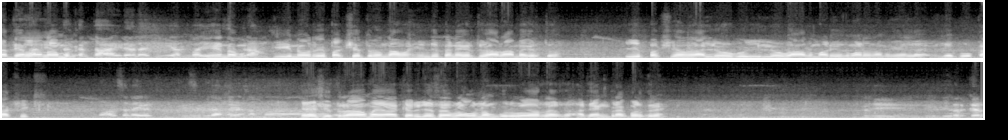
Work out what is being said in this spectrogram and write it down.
ಅದೇನಿಲ್ಲ, ನಮ್ಗ್- ಐಡಿಯಾಲಜಿ ಅಥವಾ ಏನು ನಮ್ಗೆ ಈಗ ನೋಡ್ರಿ ಪಕ್ಷೇತರ ನಾವು ಇಂಡಿಪೆಂಡ್ ಆಗಿರ್ತೀವಿ ಆರಾಮಾಗಿರ್ತೀವಿ. ಈ ಪಕ್ಷ ಅಂದ್ರೆ ಅಲ್ಲಿ ಹೋಗು ಇಲ್ಲಿ ಹೋಗು ಅದು ಮಾಡಿ ಇದು ಮಾಡು ನಮಗೇನಿಲ್ಲ ಇಲ್ಲೇ ಗೋಕಾಕ್ ಫಿಕ್ಸ್ ಭಾಳ ಸಲ ಸಿದ್ದರಾಮಯ್ಯ ನಮ್ಮ ಏ ಸಿದ್ದರಾಮಯ್ಯ ಖರ್ಗೆ ಸಾಹೇಬ್ರು ಅವ್ರು ನಮ್ಮ ಗುರುಗಳು ಅವ್ರ ಅದು ಹೆಂಗೆ ಬ್ರಾಕ್ ಬರ್ತಾರೆ ಈ ಸರ್ಕಾರ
